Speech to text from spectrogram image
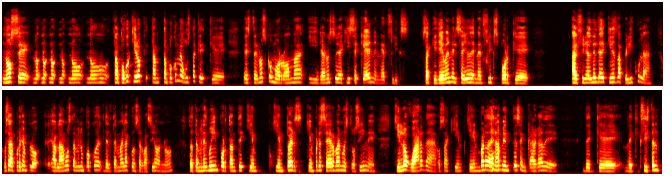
no sé, no, no, no, no, no, no, tampoco quiero que, tam, tampoco me gusta que, que, estrenos como Roma y ya no estoy aquí se queden en Netflix. O sea, que lleven el sello de Netflix porque al final del día, ¿quién es la película? O sea, por ejemplo, hablábamos también un poco del tema de la conservación, ¿no? O sea, también es muy importante quién, quién, pers quién preserva nuestro cine, quién lo guarda, o sea, quién, quién verdaderamente se encarga de, de, que, de que existen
